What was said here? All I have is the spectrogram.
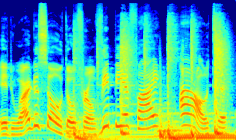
Eduardo Souto from VPFI out!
